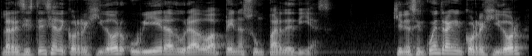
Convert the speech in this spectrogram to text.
la resistencia de Corregidor hubiera durado apenas un par de días. Quienes se encuentran en Corregidor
